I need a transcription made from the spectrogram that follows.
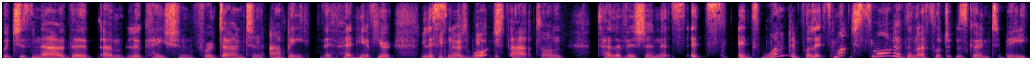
which is now the um, location for Downton Abbey. If any of your listeners watch that on television, it's it's it's wonderful. It's much smaller than I thought it was going to be,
